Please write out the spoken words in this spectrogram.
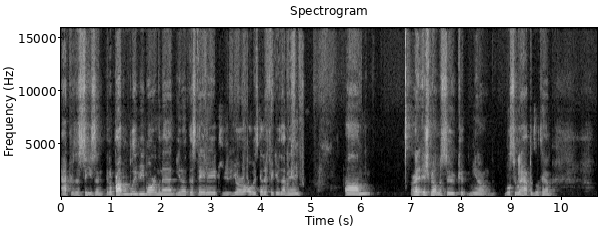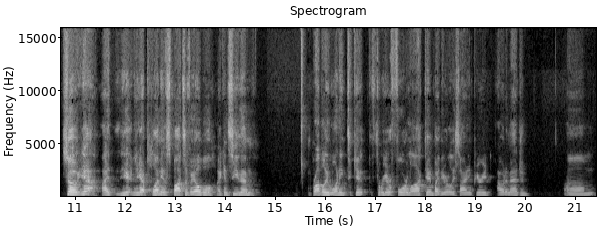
after the season. It'll probably be more than that. You know, this day and age, you're always got to figure that in. Um, Ishmael Massoud could, you know, we'll see what happens with him. So yeah, I you, you got plenty of spots available. I can see them probably wanting to get three or four locked in by the early signing period. I would imagine um,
